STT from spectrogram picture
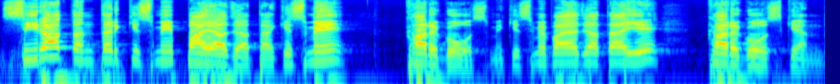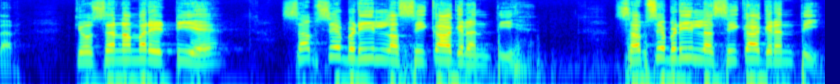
सिरा तंत्र किसमें पाया जाता है? किसमें खरगोश में। किसमें पाया जाता है ये? खरगोश के अंदर। क्वेश्चन नंबर एटी है। सबसे बड़ी लसिका ग्रंथि है। सबसे बड़ी लसिका ग्रंथि,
